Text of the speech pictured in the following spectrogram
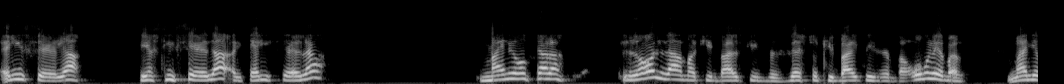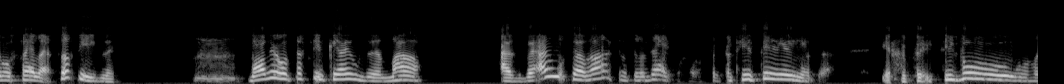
אין לי שאלה. יש לי שאלה, הייתה לי שאלה. מה אני רוצה לעשות? לא למה קיבלתי בזה שקיבלתי זה ברור לי, אבל מה אני רוצה לעשות עם זה? מה אני רוצה שיקרה עם זה? מה? אז ואז קרה, אתה יודע, תקליטים, יחסי ציבור,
